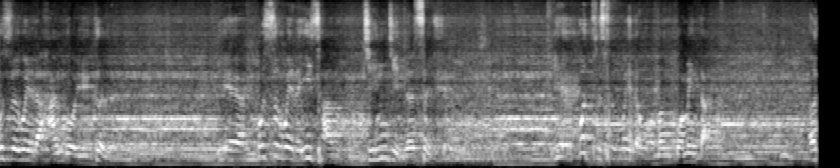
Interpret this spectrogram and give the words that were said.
不是为了韩国瑜个人，也不是为了一场仅仅的胜选，也不只是为了我们国民党，而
